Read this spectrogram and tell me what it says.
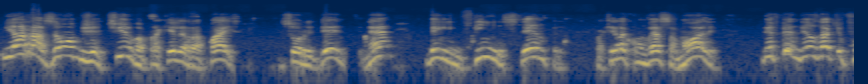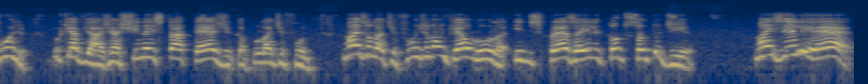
E a razão objetiva para aquele rapaz sorridente, né? bem limpinho sempre, com aquela conversa mole, defender os latifúndios, porque a viagem à China é estratégica para o latifúndio. Mas o latifúndio não quer o Lula e despreza ele todo santo dia. Mas ele é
